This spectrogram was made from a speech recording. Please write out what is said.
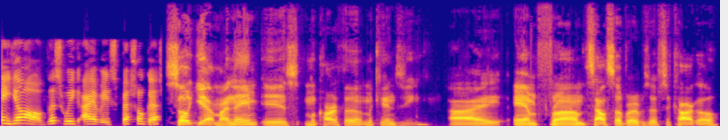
Hey, y'all, this week I have a special guest. So, yeah, my name is McCartha McKenzie. I am from the south suburbs of Chicago,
